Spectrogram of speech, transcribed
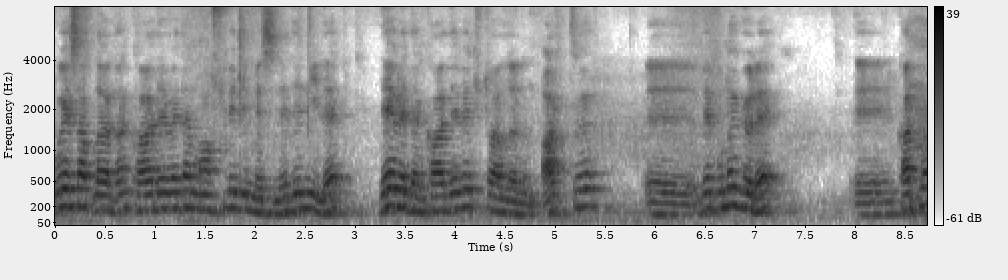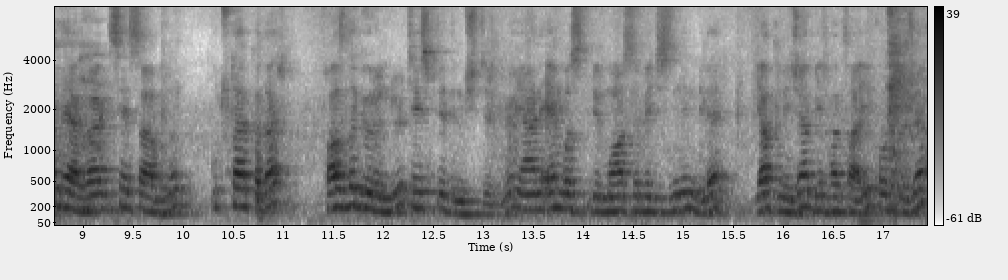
bu hesaplardan KDV'den mahsup edilmesi nedeniyle devreden KDV tutarlarının arttığı e, ve buna göre e, katma değer vergisi hesabının bu tutar kadar fazla göründüğü tespit edilmiştir diyor. Yani en basit bir muhasebecisinin bile yapmayacağı bir hatayı koskoca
